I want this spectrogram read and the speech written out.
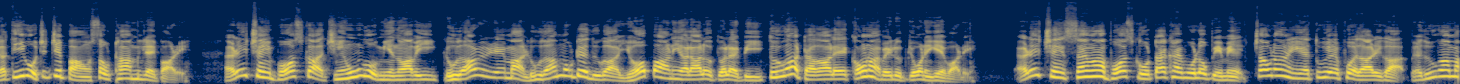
လက်သီးကိုချစ်ချစ်ပါအောင်ဆုပ်ထားမိလိုက်ပါတယ်။အဲ့ဒီချိန် boss ကဂျင်ဦးကိုမြင်သွားပြီးလူသားတွေထဲမှာလူသားမဟုတ်တဲ့သူကရောပါနေရလားလို့ပြောလိုက်ပြီးသူကဒါကလည်းကောင်းတာပဲလို့ပြောနေခဲ့ပါတယ်။အဲ့ဒီချိန်ဆန်းက boss ကိုတိုက်ခိုက်ဖို့လုပ်ပေမဲ့ကြောက်လန့်နေတဲ့သူ့ရဲ့အဖွဲ့သားတွေကဘယ်သူမှမ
